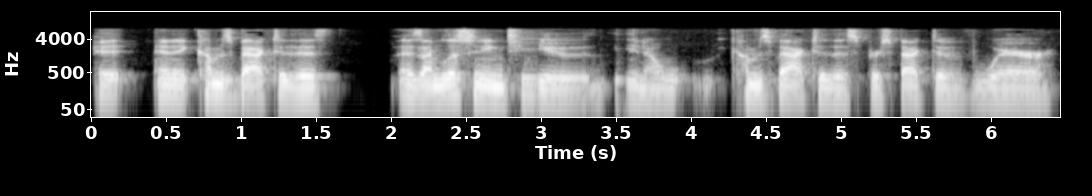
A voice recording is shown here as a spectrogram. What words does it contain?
It and it comes back to this as I'm listening to you, you know, comes back to this perspective where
